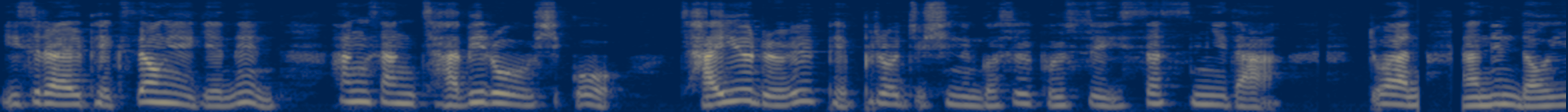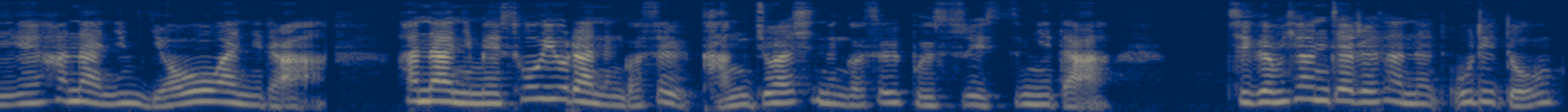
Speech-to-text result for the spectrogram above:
이스라엘 백성에게는 항상 자비로우시고 자유를 베풀어 주시는 것을 볼 수 있었습니다. 또한 나는 너희의 하나님 여호와니라 하나님의 소유라는 것을 강조하시는 것을 볼 수 있습니다. 지금 현재를 사는 우리도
